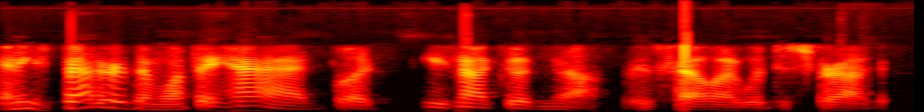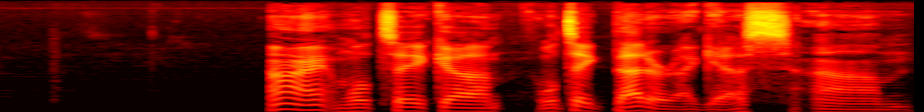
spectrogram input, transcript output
and he's better than what they had, but he's not good enough. Is how I would describe it. All right, we'll take uh, we'll take better, I guess. Um,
